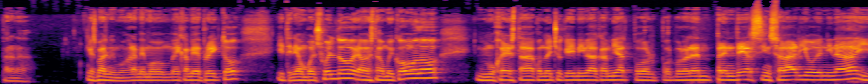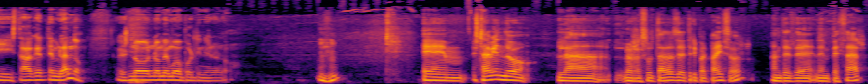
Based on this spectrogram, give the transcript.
para nada. Es más, mismo, ahora mismo me he cambiado de proyecto y tenía un buen sueldo, era, estaba muy cómodo. Mi mujer estaba, cuando he dicho que me iba a cambiar por, por volver a emprender sin salario ni nada, y estaba temblando. Pues no, no me muevo por dinero, no. Em, estaba viendo los resultados de TripAdvisor antes de, empezar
